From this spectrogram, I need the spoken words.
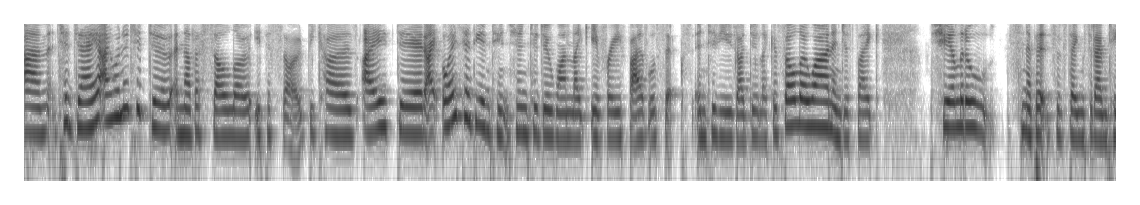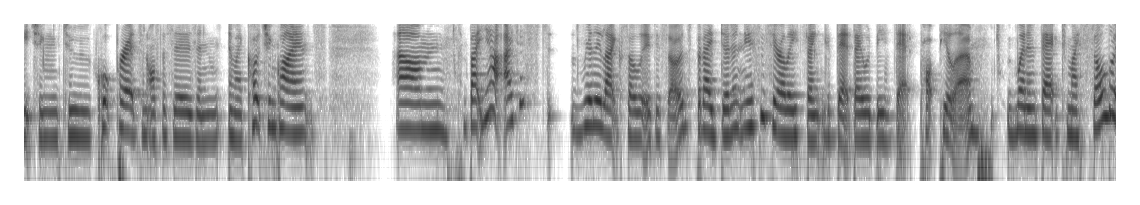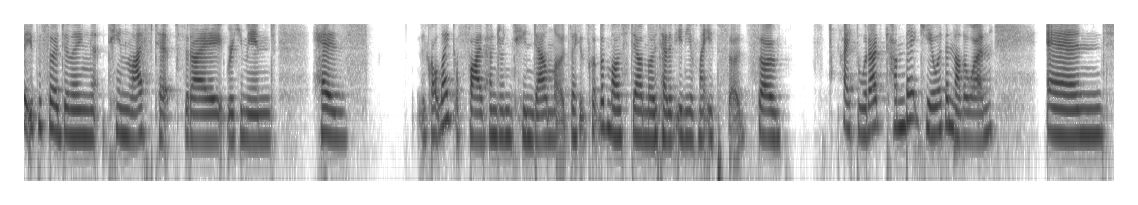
Um, today, I wanted to do another solo episode because I did, I always had the intention to do one like every five or six interviews. I'd do like a solo one and just like share little snippets of things that I'm teaching to corporates and offices and, and my coaching clients. Um, but yeah, I just really like solo episodes, but I didn't necessarily think that they would be that popular. When in fact, my solo episode doing 10 life tips that I recommend has got like 510 downloads. Like it's got the most downloads out of any of my episodes. So I thought I'd come back here with another one. And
